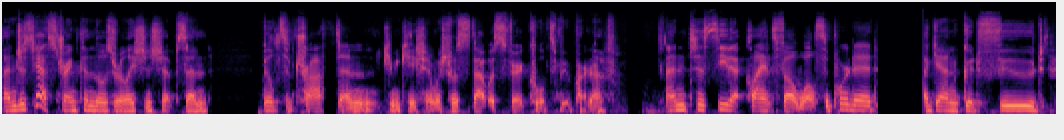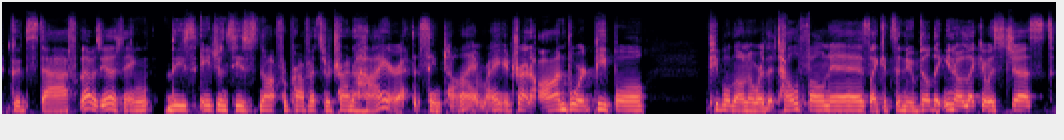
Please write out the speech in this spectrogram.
and just, yeah, strengthen those relationships and, build some trust and communication, which was that was very cool to be a part of. And to see that clients felt well supported. Again, good food, good staff. That was the other thing. These agencies, not for profits, are trying to hire at the same time, right? You're trying to onboard people. People don't know where the telephone is. Like it's a new building, you know, like it was just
